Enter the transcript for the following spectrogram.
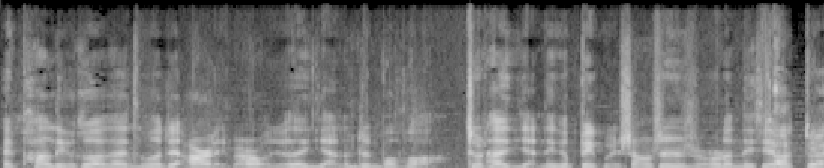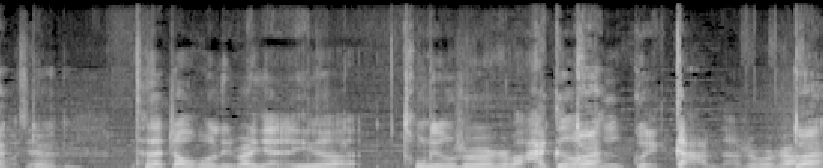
哎，帕里克在他妈这二里边，我觉得演的真不错，就是他演那个被鬼上身时候的那些表现对对他在《招魂》里边演一个通灵师是吧？还跟鬼干呢，是不是？。对，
